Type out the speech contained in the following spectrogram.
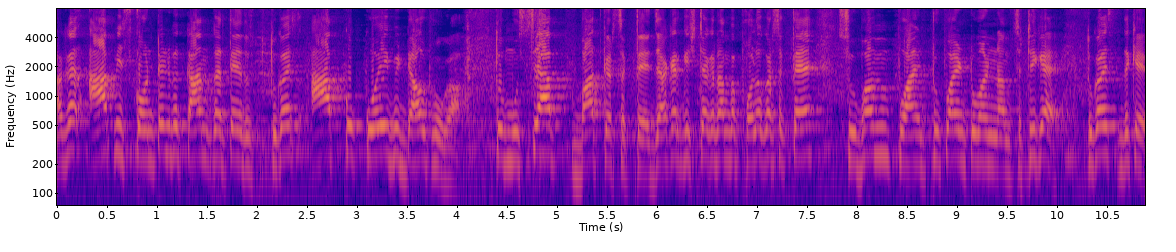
अगर आप इस कंटेंट पे काम करते हैं दोस्तों तो गाइस आपको कोई भी डाउट होगा तो मुझसे आप बात कर सकते हैं। जाकर के इंस्टाग्राम पे फॉलो कर सकते हैं, Shubham two point two one नाम से, ठीक है? तो गाइस देखिए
